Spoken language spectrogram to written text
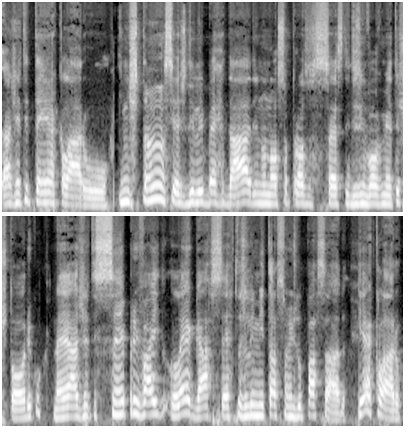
a gente tenha, claro, instâncias de liberdade no nosso processo de desenvolvimento histórico, né? A gente sempre vai legar certas limitações do passado. E é claro,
